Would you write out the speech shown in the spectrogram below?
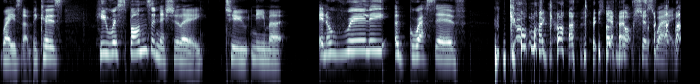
Reza because he responds initially to Nima in a really aggressive, Oh my God. Yes. obnoxious way.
